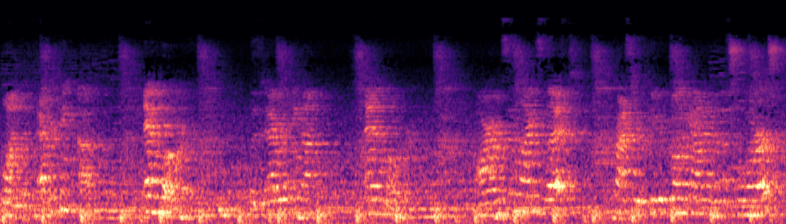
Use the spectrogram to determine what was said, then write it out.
one. Lift everything up and lower. Lift everything up and lower. Arms and legs lift. Press your pubic bone down into the floor.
